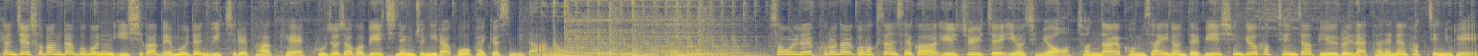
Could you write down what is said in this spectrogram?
현재 소방당국은 이 씨가 매몰된 위치를 파악해 구조 작업이 진행 중이라고 밝혔습니다. 서울 내 코로나19 확산세가 일주일째 이어지며 전날 검사 인원 대비 신규 확진자 비율을 나타내는 확진율이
